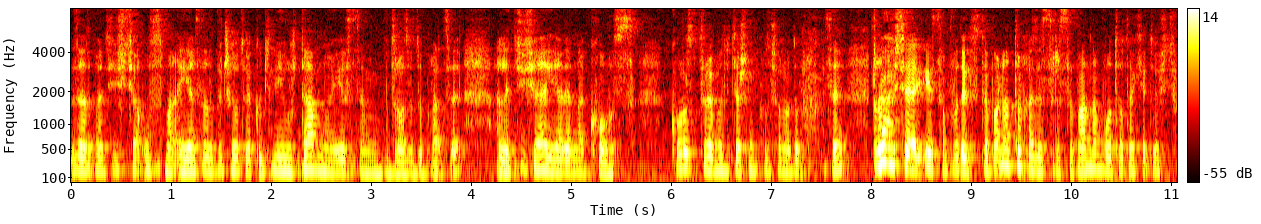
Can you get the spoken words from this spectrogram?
za 28, a ja zazwyczaj o tej godzinie już dawno jestem w drodze do pracy, ale dzisiaj jadę na kurs. Kurs, który będzie też mi potrzebny do pracy. Trochę się jestem podekscytowana, trochę zestresowana, bo to takie dość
